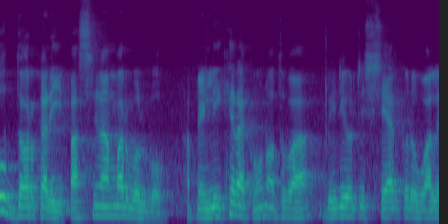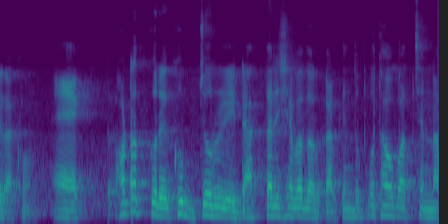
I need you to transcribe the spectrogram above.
খুব দরকারি, পাঁচটি নাম্বার বলব। আপনি লিখে রাখুন অথবা ভিডিওটি শেয়ার করে ওয়ালে রাখুন। এক, হঠাৎ করে খুব জরুরি ডাক্তারি সেবা দরকার, কিন্তু কোথাও পাচ্ছেন না,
